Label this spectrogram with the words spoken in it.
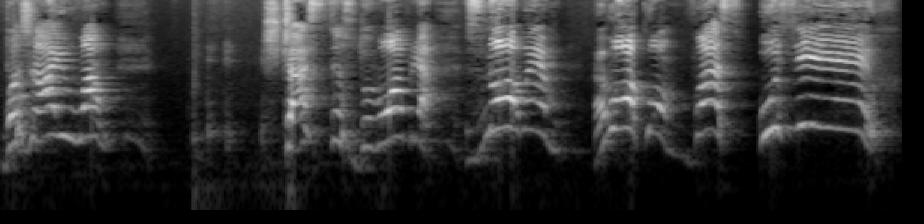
Бажаю вам щастя, здоров'я з новим роком вас усіх!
